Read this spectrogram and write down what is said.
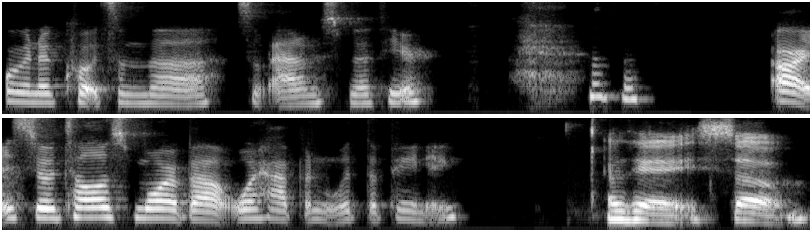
we're gonna quote some uh, some Adam Smith here. All right, so tell us more about what happened with the painting. Okay, so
